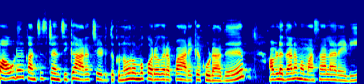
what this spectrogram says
பவுடர் கன்சிஸ்டன்சிக்கு அரைச்சி எடுத்துக்கணும். ரொம்ப குறகுறப்பாக அரைக்கக்கூடாது. அவ்வளோதான் நம்ம மசாலா ரெடி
